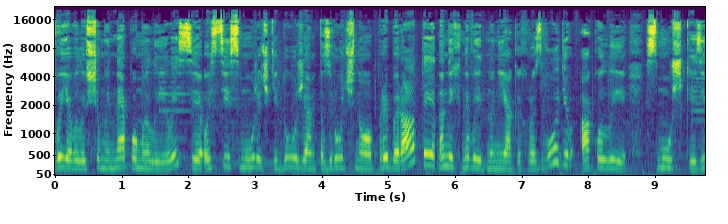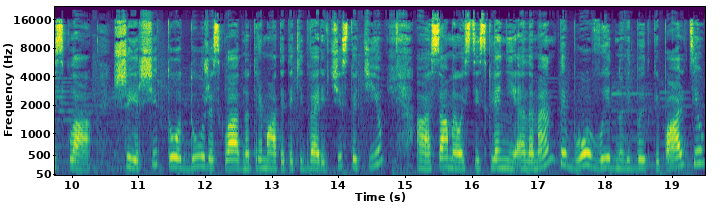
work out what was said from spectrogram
виявилось, що ми не помилились. Ось ці смужечки дуже зручно прибирати, на них не видно ніяких розводів. А коли смужки зі скла ширші, то дуже складно тримати такі двері в чистоті. Саме ось ці скляні елементи, бо видно відбитки пальців,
